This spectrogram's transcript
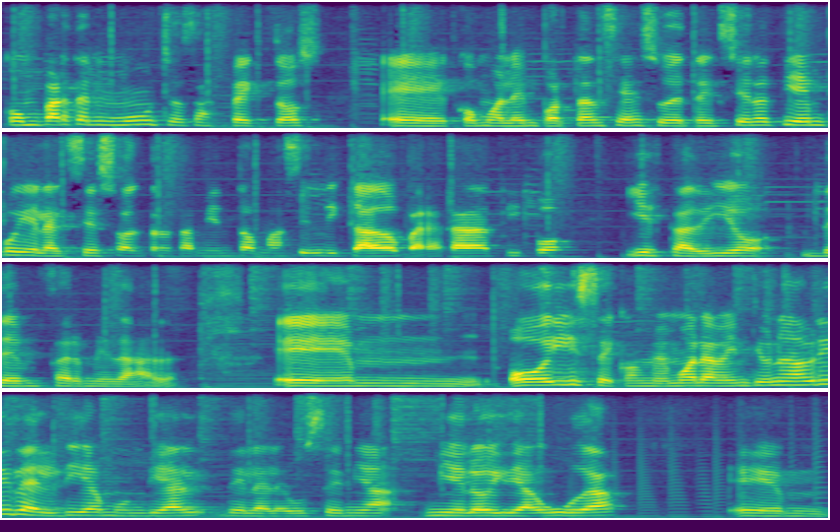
comparten muchos aspectos eh, como la importancia de su detección a tiempo y el acceso al tratamiento más indicado para cada tipo y estadio de enfermedad. Em, hoy se conmemora 21 de abril el Día Mundial de la Leucemia Mieloide Aguda. Em,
